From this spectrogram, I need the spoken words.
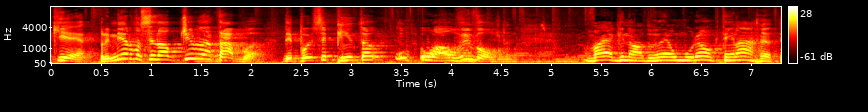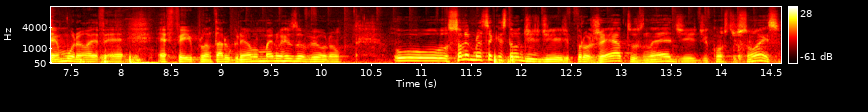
que é, primeiro você dá o tiro na tábua, depois você pinta o, o alvo em volta. Vai, Aguinaldo, é o murão que tem lá? Tem um murão, é, é- é feio plantar o grama, mas não resolveu não. O, só lembrando essa questão de, de- de projetos, né, de, de construções,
